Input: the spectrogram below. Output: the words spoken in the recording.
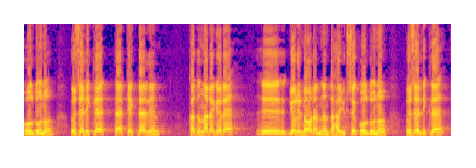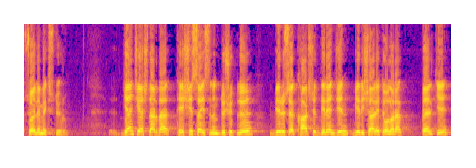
olduğunu, özellikle erkeklerin kadınlara göre e, görülme oranının daha yüksek olduğunu özellikle söylemek istiyorum. Genç yaşlarda teşhis sayısının düşüklüğü virüse karşı direncin bir işareti olarak belki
